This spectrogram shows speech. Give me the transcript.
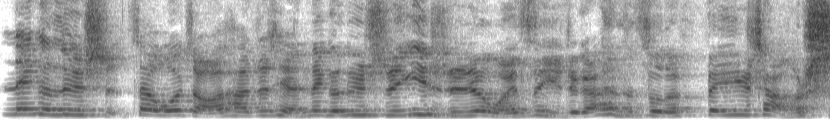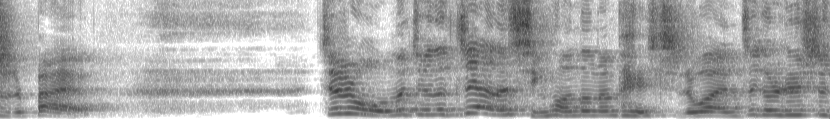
那个律师，在我找到他之前，那个律师一直认为自己这个案子做的非常失败。就是我们觉得这样的情况都能赔十万，这个律师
